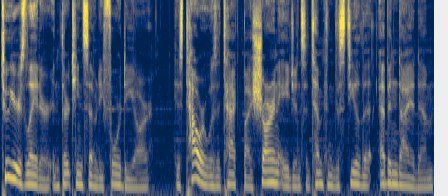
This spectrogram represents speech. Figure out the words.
Two years later, in 1374 DR, his tower was attacked by Sharran agents attempting to steal the Ebon Diadem.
